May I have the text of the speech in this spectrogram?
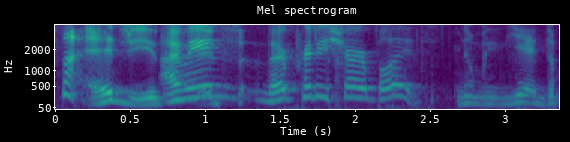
It's not edgy. It's, I mean, it's, they're pretty sharp blades. no, but yeah, the,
